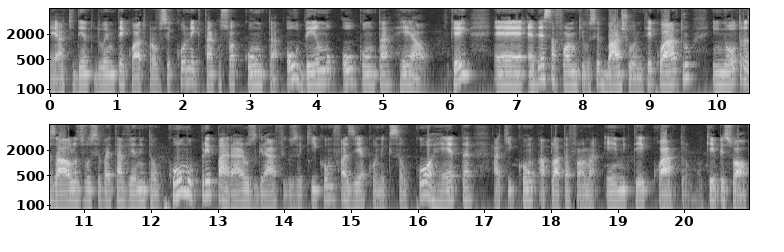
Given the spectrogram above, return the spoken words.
é, aqui dentro do MT4 para você conectar com sua conta ou demo ou conta real, ok? É, é, dessa forma que você baixa o MT4. Em outras aulas você vai estar tá vendo então como preparar os gráficos aqui, como fazer a conexão correta aqui com a plataforma MT4, ok pessoal?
